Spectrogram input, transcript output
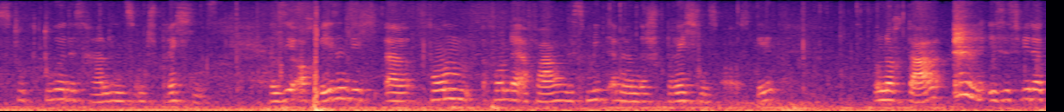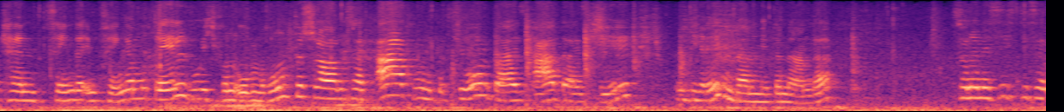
Struktur des Handelns und Sprechens weil sie auch wesentlich äh, vom, von der Erfahrung des Miteinandersprechens ausgeht. Und auch da ist es wieder kein Sender-Empfänger-Modell, wo ich von oben runter schaue und sage, ah, Kommunikation, da ist A, da ist B, und die reden dann miteinander, sondern es ist dieser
